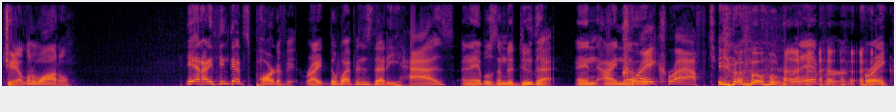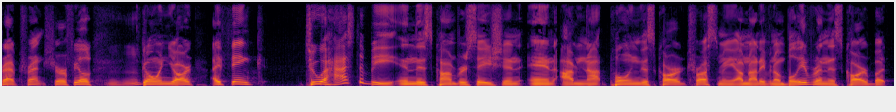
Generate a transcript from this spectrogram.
Jaylen Waddle. Yeah, and I think that's part of it, right? The weapons that he has enables him to do that. And I know Cracraft. River, Cracraft, Trent Sherfield mm-hmm. going yard. I think Tua has to be in this conversation, and I'm not pulling this card. Trust me, I'm not even a believer in this card, but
